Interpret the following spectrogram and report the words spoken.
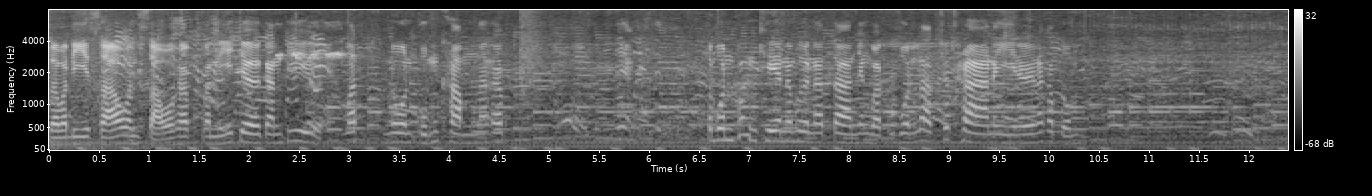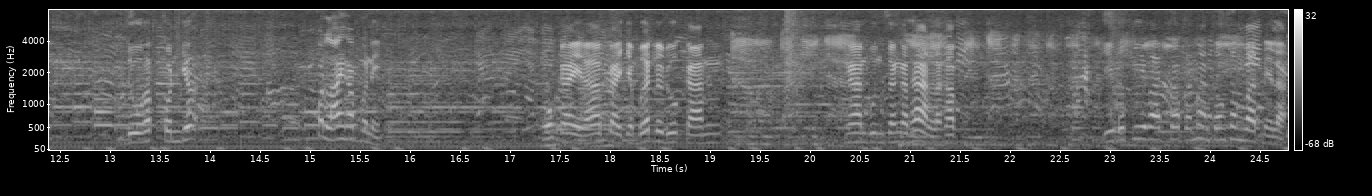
สวัสดีเสาร์วันเสาร์ครับ วันนี้เจอกันที่วัดโนนขุมคำนะครับตำบลพังเคนอำเภอนาตาลจังหวัดอุบลราชธานีเลยนะครับผม ดูครับคนเยอะคนร้ายครับวันนี้ใกล้แล้วครับใกล้จะเบิดฤดูกาลงานบุญสังฆทานแล้วครับอีกบกี่วัดครับประมาณสองสามวัดนี่แหละ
